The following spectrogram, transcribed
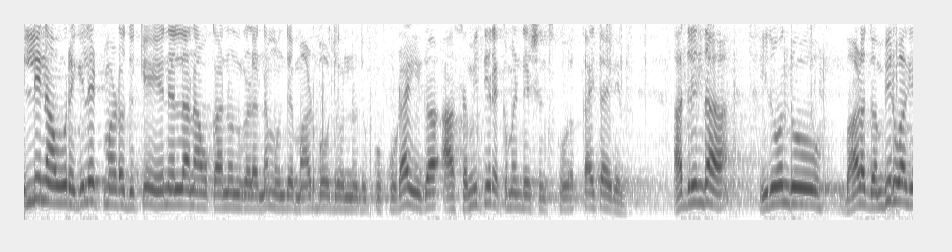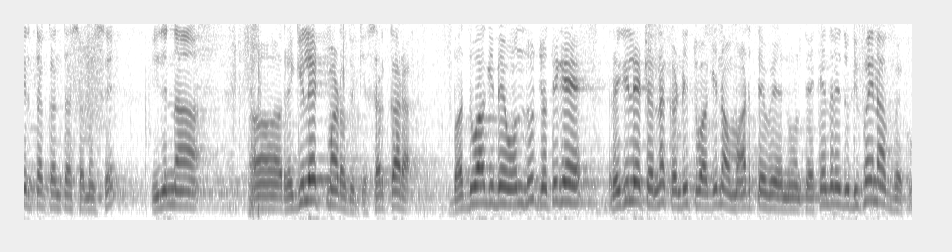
ಇಲ್ಲಿ ನಾವು ರೆಗ್ಯುಲೇಟ್ ಮಾಡೋದಕ್ಕೆ ಏನೆಲ್ಲ ನಾವು ಕಾನೂನುಗಳನ್ನು ಮುಂದೆ ಮಾಡ್ಬೋದು ಅನ್ನೋದಕ್ಕೂ ಕೂಡ ಈಗ ಆ ಸಮಿತಿ ರೆಕಮೆಂಡೇಷನ್ಸ್ಗಳು ಕಾಯ್ತಾ ಇದ್ದೀವಿ. ಆದ್ದರಿಂದ ಇದು ಒಂದು ಭಾಳ ಗಂಭೀರವಾಗಿರ್ತಕ್ಕಂಥ ಸಮಸ್ಯೆ. ಇದನ್ನು ರೆಗ್ಯುಲೇಟ್ ಮಾಡೋದಕ್ಕೆ ಸರ್ಕಾರ ಬದ್ಧವಾಗಿದೆ ಒಂದು ಜೊತೆಗೆ ರೆಗ್ಯುಲೇಟರ್ನ ಖಂಡಿತವಾಗಿ ನಾವು ಮಾಡ್ತೇವೆ ಅನ್ನುವಂಥ ಯಾಕೆಂದರೆ ಇದು ಡಿಫೈನ್ ಆಗಬೇಕು.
